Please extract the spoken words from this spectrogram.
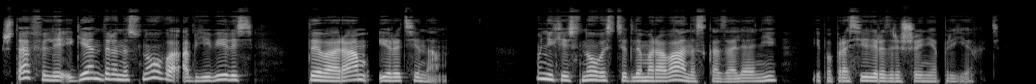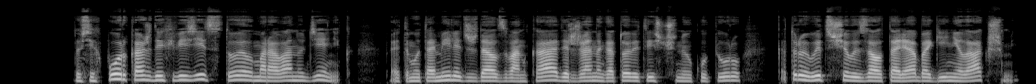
Штаффеля и Гендерена снова объявились Теварам и Ратинам. «У них есть новости для Маравана», — сказали они, и попросили разрешения приехать. До сих пор каждый их визит стоил Маравану денег — Поэтому томилец ждал звонка, держа на готове тысячную купюру, которую вытащил из алтаря богини Лакшми.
